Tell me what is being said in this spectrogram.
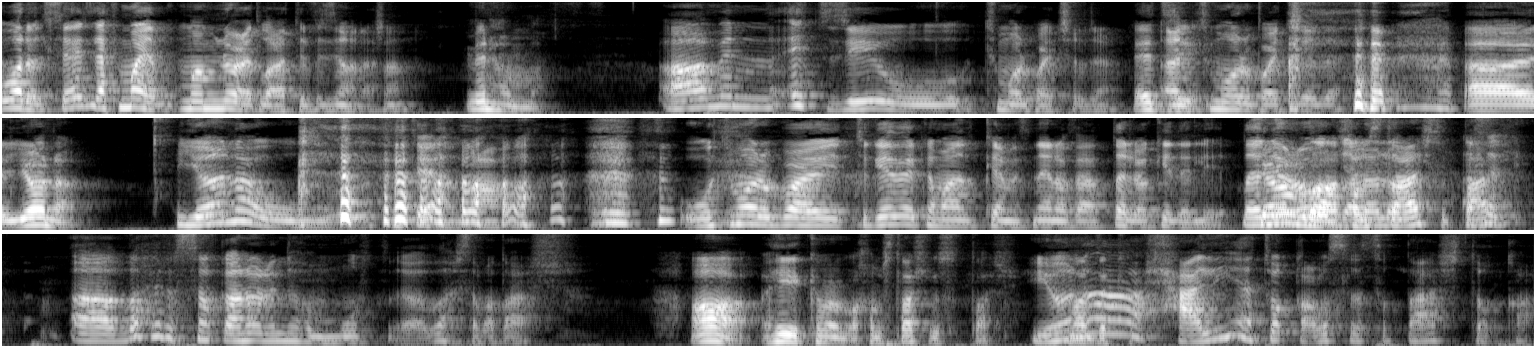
ورا ال stage لكن ما ممنوع يطلعوا على التلفزيون عشان. من هم؟ آه من ITZY و Tomorrow by Together ITZY. Tomorrow by Together آه يونا. يونا وثنتين معاهم. وتمور باي توجذر كمان كم اثنين أو ثلاثة طلعوا كذا اللي طلعوا عمرها؟ قالوا لهم- 15 16 أصلاً، آه ظهر السنة القانون عندهم مو آه، ظهر 17 آه هي كمان 15 و 16 ما يونا حاليا أتوقع وصلت 16 أتوقع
